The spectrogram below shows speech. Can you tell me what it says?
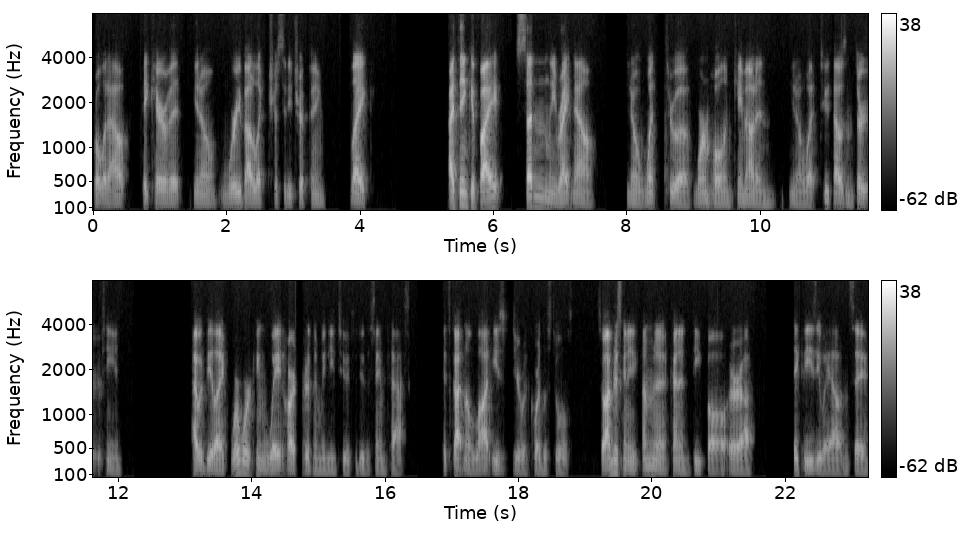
roll it out, take care of it. You know, worry about electricity tripping. Like, I think if I suddenly right now, you know, went through a wormhole and came out in, you know, what, 2013, I would be like, we're working way harder than we need to to do the same task. It's gotten a lot easier with cordless tools. So I'm just gonna I'm gonna kind of default or uh, take the easy way out and say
